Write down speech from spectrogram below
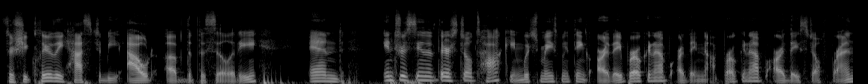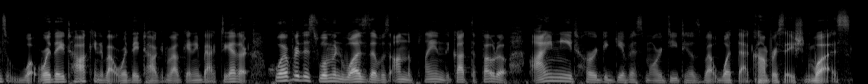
So she clearly has to be out of the facility. And interesting that they're still talking, which makes me think are they broken up? Are they not broken up? Are they still friends? What were they talking about? Were they talking about getting back together? Whoever this woman was that was on the plane that got the photo, I need her to give us more details about what that conversation was.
